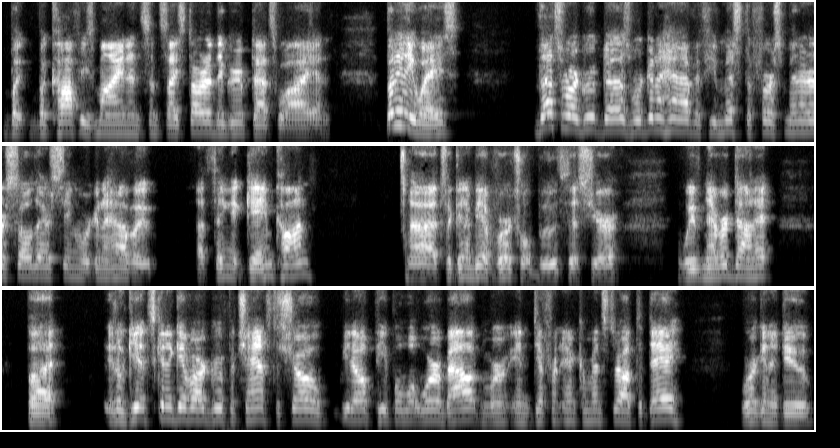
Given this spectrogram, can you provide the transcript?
But but coffee's mine. And since I started the group, that's why. And but anyways, that's what our group does. We're gonna have, if you missed the first minute or so there, seeing we're gonna have a a thing at GameCon. Uh, it's to be a virtual booth this year. We've never done it, but it'll get it's going to give our group a chance to show you know people what we're about, and we're in different increments throughout the day. We're going to do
